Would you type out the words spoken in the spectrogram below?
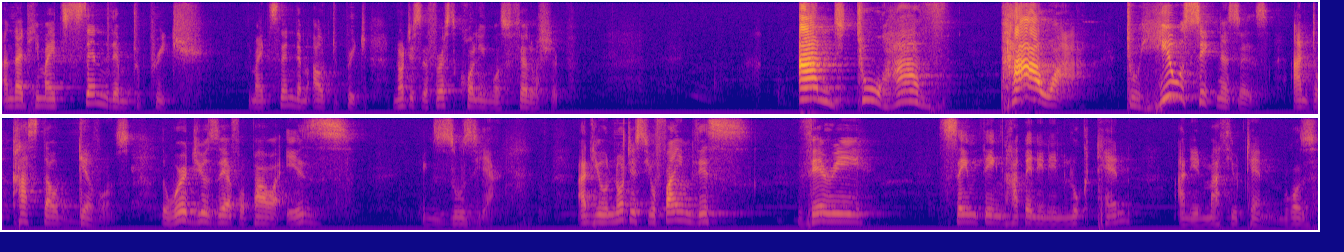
and that he might send them to preach. He might send them out to preach. Notice the first calling was fellowship. And to have power to heal sicknesses and to cast out devils. The word used there for power is exousia. And you'll notice you find this very same thing happening in Luke 10 and in Matthew 10 because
